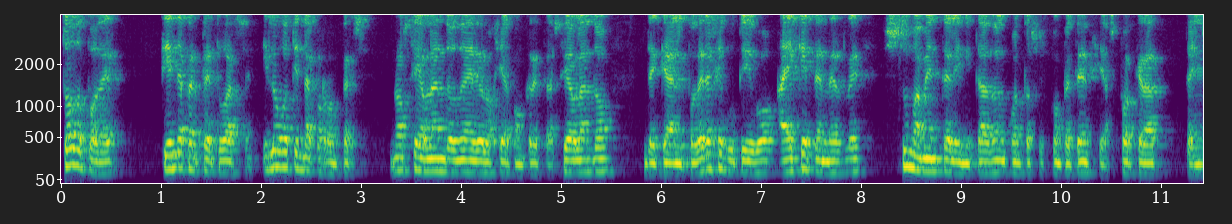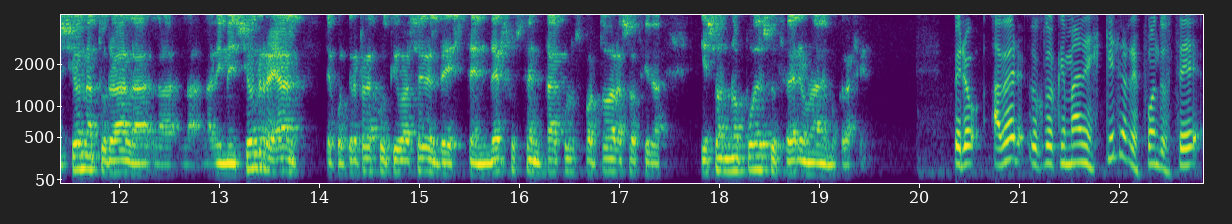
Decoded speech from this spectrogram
todo poder, tiende a perpetuarse y luego tiende a corromperse. No estoy hablando de una ideología concreta, estoy hablando de que al Poder Ejecutivo hay que tenerle sumamente limitado en cuanto a sus competencias, porque la tensión natural, la, dimensión real de cualquier Poder Ejecutivo va a ser el de extender sus tentáculos por toda la sociedad y eso no puede suceder en una democracia. Pero, a ver, doctor Quemades, ¿qué le responde usted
